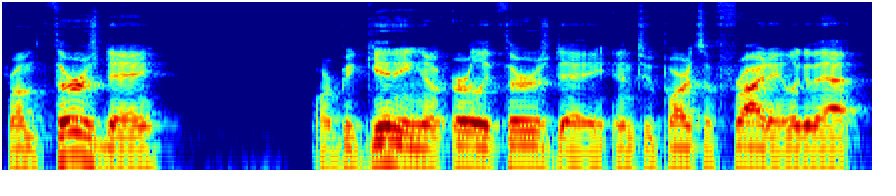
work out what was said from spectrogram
from Thursday or beginning of early Thursday into parts of Friday. Look at that.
